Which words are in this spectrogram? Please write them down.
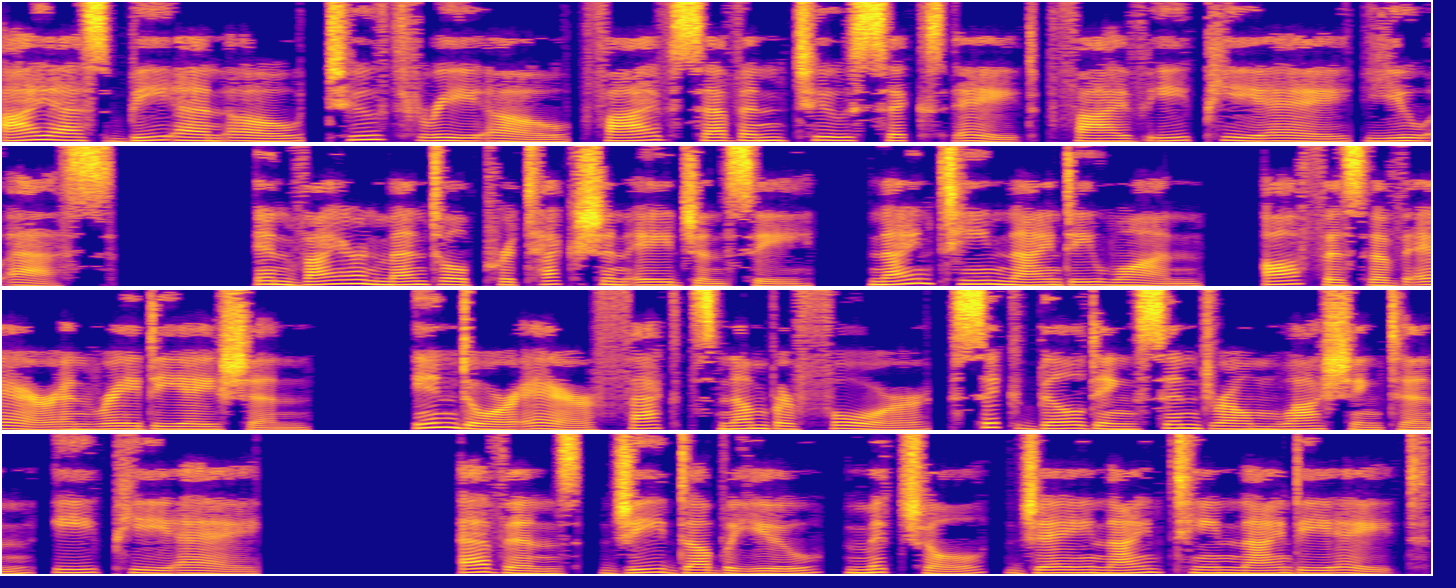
ISBN 0-230-57268-5 EPA US. Environmental Protection Agency. 1991. Office of Air and Radiation. Indoor Air Facts No. 4, Sick Building Syndrome Washington, EPA. Evans, G. W., Mitchell, J. 1998.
